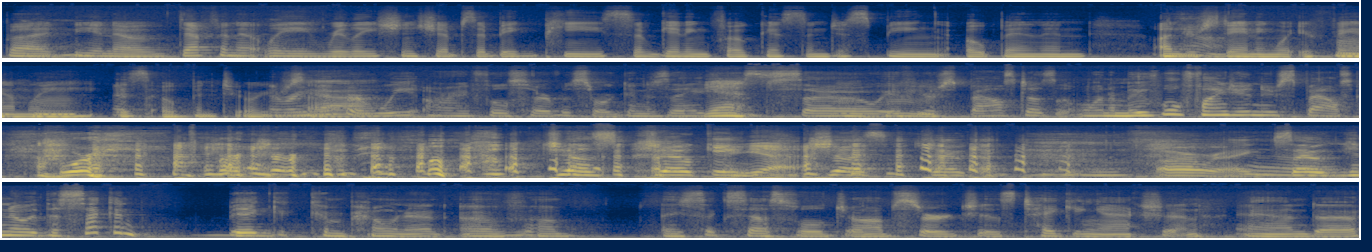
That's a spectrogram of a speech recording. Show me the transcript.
But you know, definitely relationships a big piece of getting focused and just being open and understanding what your family is open to or yourself. remember, we are a full service organization. Yes. So if your spouse doesn't want to move, we'll find you a new spouse. Or just joking. Yeah. Just joking. All right. So, you know, the second big component of um, a successful job search is taking action. And, uh,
